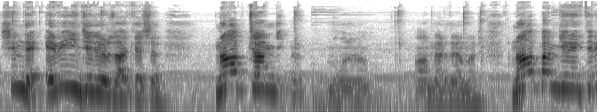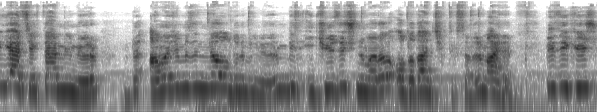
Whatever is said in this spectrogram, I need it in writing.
şimdi evi inceliyoruz arkadaşlar. Ne yapacağım? Ne oluyor lan? Aa merdiven var. Ne yapmam gerektiğini gerçekten bilmiyorum. Amacımızın ne olduğunu bilmiyorum. Biz 203 numaralı odadan çıktık sanırım. Aynen. Biz 203,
